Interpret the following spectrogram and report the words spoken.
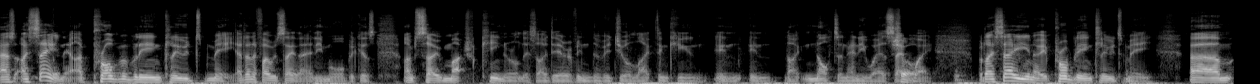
As I say in it, I probably includes me. I don't know if I would say that anymore because I'm so much keener on this idea of individual, like thinking in, in like not and anywhere set Sure. way. But I say, you know, it probably includes me, um,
